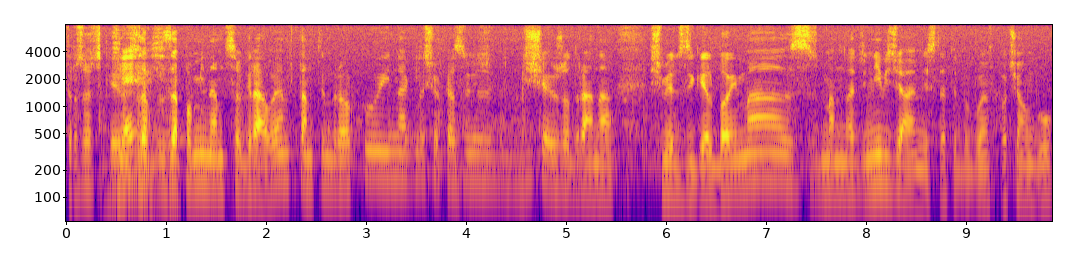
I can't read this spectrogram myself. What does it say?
troszeczkę już się. zapominam, co grałem w tamtym roku i nagle się okazuje, że dzisiaj już od rana śmierć Ziegelboima. Z, mam nadzieję, nie widziałem niestety, bo byłem w pociągu.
